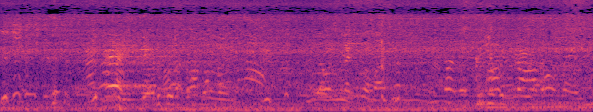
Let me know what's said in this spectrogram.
Thank you.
